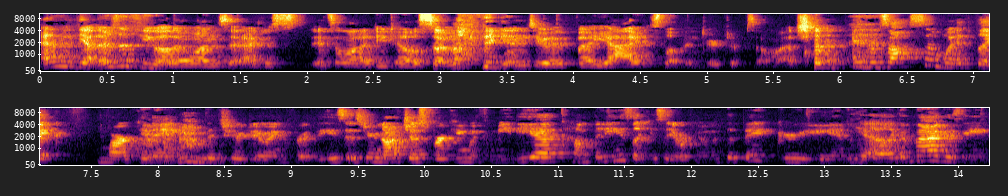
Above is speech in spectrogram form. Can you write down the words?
and yeah, there's a few other ones that I just it's a lot of details, so I'm not gonna get into it, but yeah, I just love internships so much. and what's awesome with like marketing that you're doing for these is you're not just working with media companies, like you said, you're working with a bakery and yeah. like a magazine.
